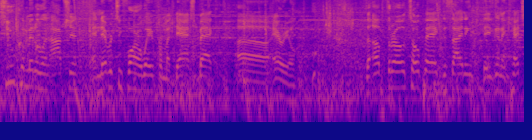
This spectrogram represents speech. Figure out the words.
too committal an option and never too far away from a dash back uh, aerial. The up throw, Topeg deciding that he's gonna catch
